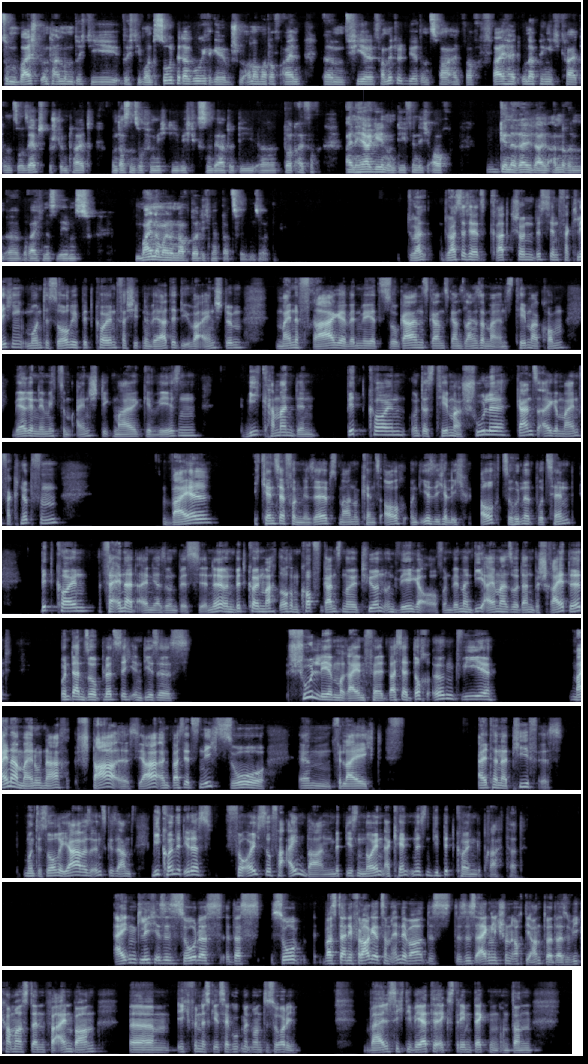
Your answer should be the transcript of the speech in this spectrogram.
zum Beispiel unter anderem durch die, durch die Montessori-Pädagogik, da gehen wir bestimmt auch nochmal drauf ein, ähm, viel vermittelt wird, und zwar einfach Freiheit, Unabhängigkeit und so Selbstbestimmtheit. Und das sind so für mich die wichtigsten Werte, die äh, dort einfach einhergehen und die finde ich auch generell in allen anderen äh, Bereichen des Lebens meiner Meinung nach deutlich mehr Platz finden sollten. Du hast, du hast das ja jetzt gerade schon ein bisschen verglichen, Montessori, Bitcoin, verschiedene Werte, die übereinstimmen. Meine Frage, wenn wir jetzt so ganz, ganz, ganz langsam mal ins Thema kommen, wäre nämlich zum Einstieg mal gewesen, wie kann man denn Bitcoin und das Thema Schule ganz allgemein verknüpfen? Weil ich kenne es ja von mir selbst, Manu kennt es auch und ihr sicherlich auch zu 100 Prozent. Bitcoin verändert einen ja so ein bisschen, ne? Und Bitcoin macht auch im Kopf ganz neue Türen und Wege auf. Und wenn man die einmal so dann beschreitet und dann so plötzlich in dieses Schulleben reinfällt, was ja doch irgendwie meiner Meinung nach starr ist, ja, und was jetzt nicht so ähm, vielleicht alternativ ist. Montessori, ja, aber so insgesamt. Wie konntet ihr das für euch so vereinbaren mit diesen neuen Erkenntnissen, die Bitcoin gebracht hat? Eigentlich ist es so, dass, dass so, was deine Frage jetzt am Ende war, das, das ist eigentlich schon auch die Antwort. Also wie kann man es denn vereinbaren? Ähm, ich finde, es geht sehr gut mit Montessori, weil sich die Werte extrem decken und dann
